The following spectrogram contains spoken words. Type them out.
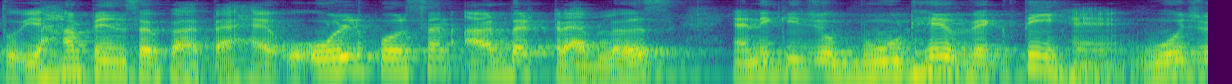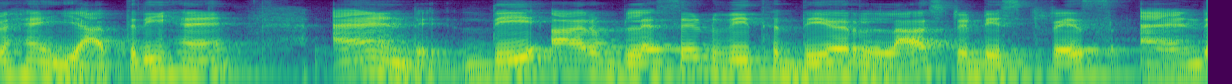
तो यहाँ पे आंसर कहता है old person are the travellers यानी कि जो बूढ़े व्यक्ति हैं, वो जो हैं यात्री हैं. And they are blessed with their last distress and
